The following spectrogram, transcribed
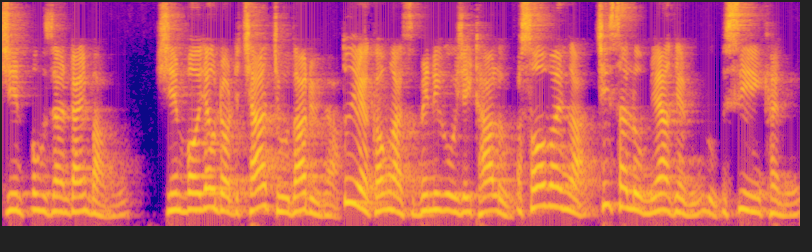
ရင်ပုံစံတိုင်းပါဘူးရင်ပေါ်ရောက်တော့တခြားဂျိုသားတွေကသူ့ရဲ့ခေါင်းကစပင်းတွေကိုရိတ်ထားလို့အစောပိုင်းကချိတ်ဆက်လို့မရခဲ့ဘူးလို့အစီရင်ခံတယ်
